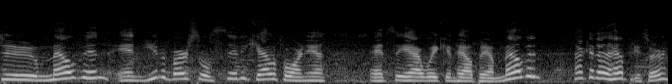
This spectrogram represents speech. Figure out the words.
to Melvin in Universal City, California, and see how we can help him. Melvin, how can I help you, sir?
